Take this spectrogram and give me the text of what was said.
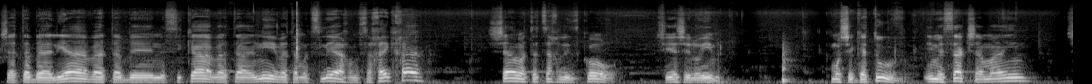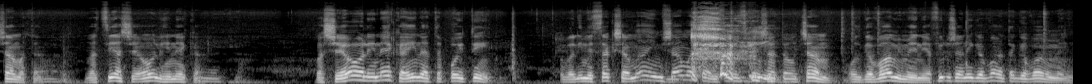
כשאתה בעלייה ואתה בנסיקה ואתה עני ואתה מצליח ומשחק לך, שם אתה צריך לזכור שיש אלוהים. כמו שכתוב, אם אשק שמיים, שם אתה. והציע שאול, הנקה. בשאול, הנקה, הנה אתה פה איתי. אבל אם אשק שמיים, שם אתה, אני צריך לזכור שאתה עוד שם, עוד גבוה ממני, אפילו שאני גבוה, אתה גבוה ממני.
